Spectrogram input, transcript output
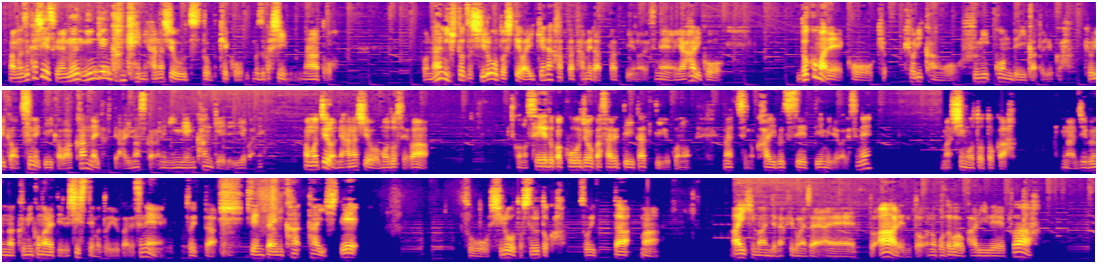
まあ難しいですけどね、人間関係に話を移すと結構難しいなと。こう何一つ知ろうとしてはいけなかったためだったっていうのはですね、やはりこう、どこまでこう、距離感を踏み込んでいいかというか、距離感を詰めていいかわかんない時ってありますからね、人間関係で言えばね。まあ、もちろんね、話を戻せば、この制度が向上化されていたっていう、このナチスの怪物性っていう意味ではですね、まあ、仕事とか、まあ、自分が組み込まれているシステムというかですね、そういった全体にか対して、そう知ろうとするとか、そういった、まあ、アイヒマンじゃなくてごめんなさい、えー、っと、アーレントの言葉を借りれば、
